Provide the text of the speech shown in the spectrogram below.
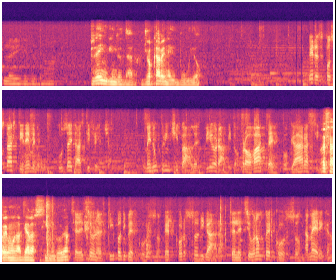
Playing in the dark. Playing in the dark, giocare nel buio. Per spostarti nei menu, usa i tasti freccia. Menu principale, vio rapido, prova a tempo, gara singola. Noi faremo una gara singola. Seleziona il tipo di percorso, percorso di gara. Seleziona un percorso, America.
